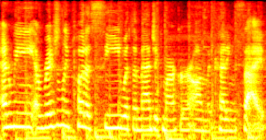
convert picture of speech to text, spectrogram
And we originally put a C with a magic marker on the cutting side.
